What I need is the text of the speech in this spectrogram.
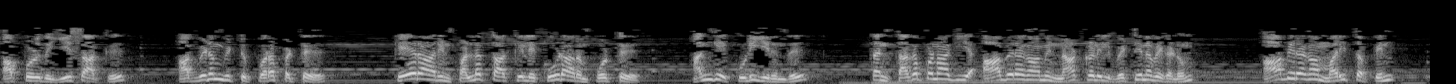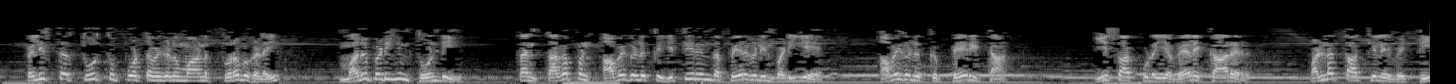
அப்பொழுது ஈசாக்கு அவ்விடம் விட்டு புறப்பட்டு கேராரின் பள்ளத்தாக்கிலே கூடாரம் போட்டு அங்கே குடியிருந்து தன் தகப்பனாகிய ஆபிரகாமின் நாட்களில் வெட்டினவைகளும் ஆபிரகாம் மறித்த பின் பெலிஸ்தர் தூர்த்து போட்டவைகளுமான துறவுகளை மறுபடியும் தோண்டி தன் தகப்பன் அவைகளுக்கு இட்டிருந்த பெயர்களின்படியே அவைகளுக்கு பேரிட்டான். ஈசாக்குடைய வேலைக்காரர் பள்ளத்தாக்கிலே வெட்டி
